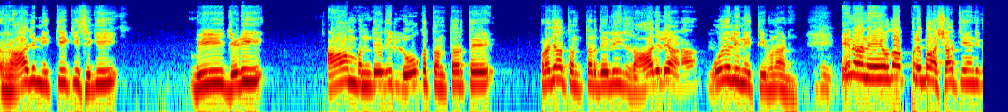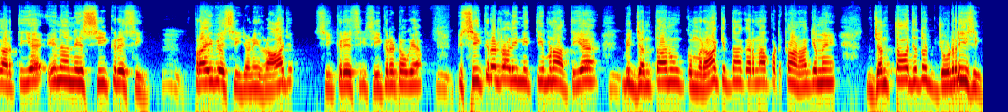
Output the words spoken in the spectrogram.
ਰਾਜਨੀਤੀ ਕੀ ਸੀਗੀ? ਵੀ ਜਿਹੜੀ ਆਮ ਬੰਦੇ ਦੀ ਲੋਕਤੰਤਰ ਤੇ ਪ੍ਰਜਾਤੰਤਰ ਦੇ ਲਈ ਰਾਜ ਲਿਆਣਾ ਉਹਦੇ ਲਈ ਨੀਤੀ ਬਣਾਣੀ ਇਹਨਾਂ ਨੇ ਉਹਦਾ ਪਰਿਭਾਸ਼ਾ ਚੇਂਜ ਕਰਤੀ ਹੈ। ਇਹਨਾਂ ਨੇ ਸੀਕ੍ਰੇਸੀ ਪ੍ਰਾਈਵੇਸੀ ਜਾਨੀ ਰਾਜ ਸੀਕ੍ਰੇਸੀ ਸੀਕ੍ਰੇਟ ਹੋ ਗਿਆ। ਵੀ ਸੀਕ੍ਰੇਟ ਵਾਲੀ ਨੀਤੀ ਬਣਾਤੀ ਹੈ ਵੀ ਜਨਤਾ ਨੂੰ ਗੁੰਮਰਾਹ ਕਿੱਦਾਂ ਕਰਨਾ ਭਟਕਾਣਾ ਕਿਵੇਂ? ਜਨਤਾ ਜਦੋਂ ਜੁੜ ਰਹੀ ਸੀ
